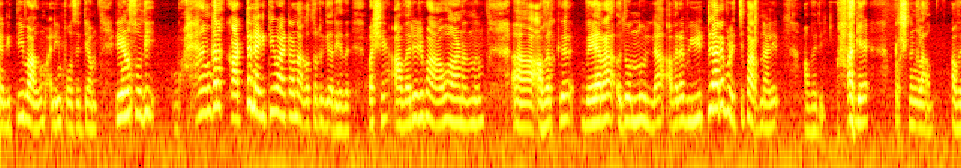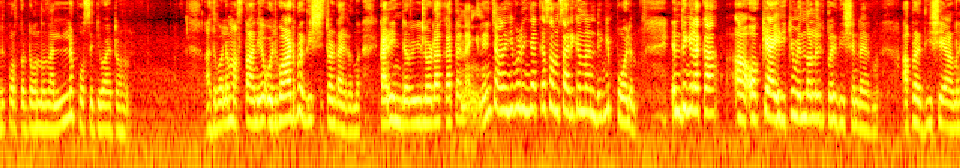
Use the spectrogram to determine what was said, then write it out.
നെഗറ്റീവ് ആകും അല്ലെങ്കിൽ പോസിറ്റീവ് ആകും. രേണുസൂതി ഭയങ്കര കട്ട നെഗറ്റീവായിട്ടാണ് അകത്തോട്ട് കയറിയത് പക്ഷേ അവരൊരു പാവമാണെന്നും അവർക്ക് വേറെ ഇതൊന്നുമില്ല. അവരെ വീട്ടുകാരെ വിളിച്ച് പറഞ്ഞാൽ അവർ ആകെ പ്രശ്നങ്ങളാകും. അവർ പുറത്തോട്ട് വന്ന് നല്ല പോസിറ്റീവായിട്ടാണ് അതുപോലെ മസ്താനിയെ ഒരുപാട് പ്രതീക്ഷിച്ചിട്ടുണ്ടായിരുന്നു. കാര്യം ഇന്റർവ്യൂവിലൂടെയൊക്കെ തന്നെ എങ്ങനെയും ചാണഞ്ഞ് വിളിഞ്ഞൊക്കെ സംസാരിക്കുന്നുണ്ടെങ്കിൽ പോലും എന്തെങ്കിലുമൊക്കെ ഓക്കെ ആയിരിക്കും എന്നുള്ളൊരു പ്രതീക്ഷ ഉണ്ടായിരുന്നു. ആ പ്രതീക്ഷയാണ്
